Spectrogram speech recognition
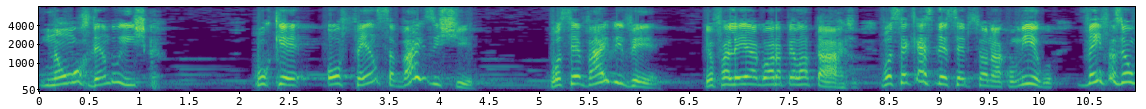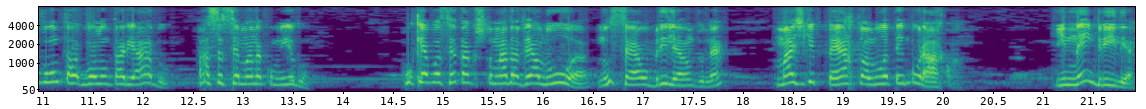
Não mordendo isca. Porque ofensa vai existir. Você vai viver. Eu falei agora pela tarde. Você quer se decepcionar comigo? Vem fazer um voluntariado. Passa a semana comigo. Porque você está acostumado a ver a lua no céu brilhando, né? Mas de perto a lua tem buraco. E nem brilha.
